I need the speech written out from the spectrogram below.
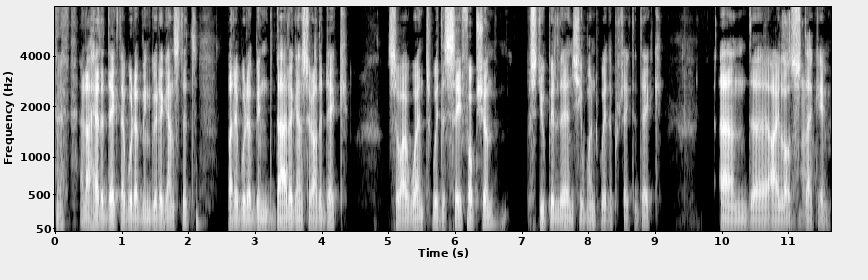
and I had a deck that would have been good against it, but it would have been bad against her other deck. So I went with the safe option stupidly, and she went with the protected deck. And uh, I lost that game.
